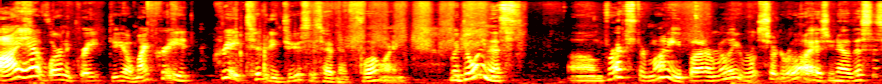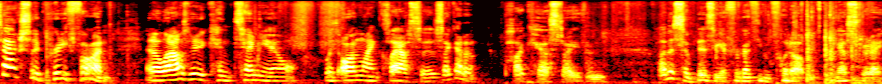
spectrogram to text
I have learned a great deal. My create, creativity juices have been flowing. I'm doing this um, for extra money, but I'm really starting to realize, you know, this is actually pretty fun and allows me to continue with online classes. I got a podcast I even I was so busy, I forgot to even put up yesterday.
